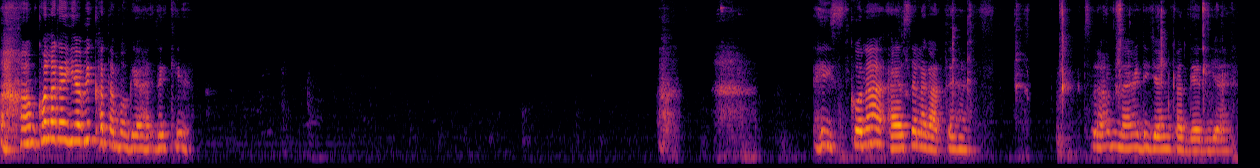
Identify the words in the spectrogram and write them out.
हमको लगा ये भी खत्म हो गया है, देखिए। इसको ना ऐसे लगाते हैं। सब नए डिज़ाइन का दे दिया है।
